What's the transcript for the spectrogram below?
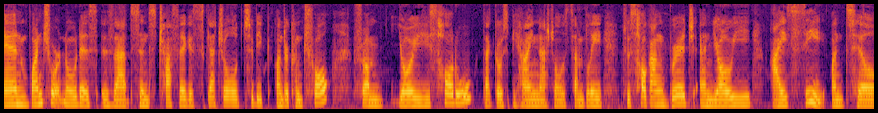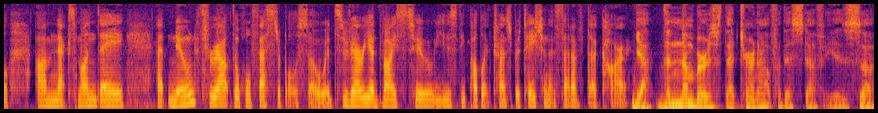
And one short notice is that since traffic is scheduled to be under control from Yoi Seoru, that goes behind National Assembly, to Seogang Bridge and Yoi IC until um, next Monday at noon throughout the whole festival. So it's very advised to use the public transportation instead of the car. Yeah, the numbers that turn out for this stuff is uh,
